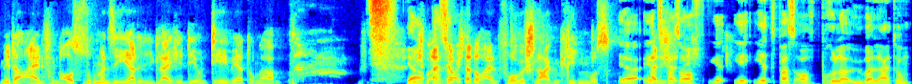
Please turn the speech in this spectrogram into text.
mir da einen von auszusuchen, wenn sie eh alle die gleiche D&D-Wertung haben. Ja, ich weiß nicht, ob ich da noch einen vorgeschlagen kriegen muss. Ja, jetzt ich pass halt auf, je- je- jetzt pass auf, Brüller Überleitung.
